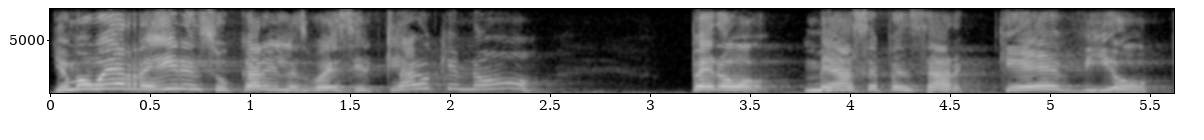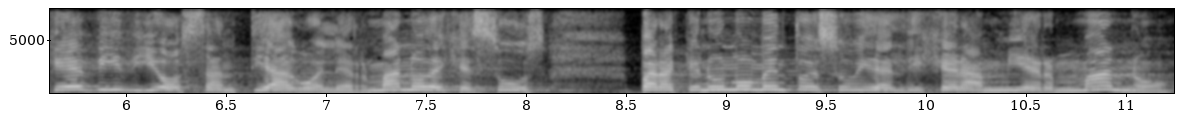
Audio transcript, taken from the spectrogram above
Yo me voy a reír en su cara y les voy a decir, claro que no. Pero me hace pensar, ¿qué vio, qué vivió Santiago, el hermano de Jesús? para que en un momento de su vida él dijera, mi hermano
